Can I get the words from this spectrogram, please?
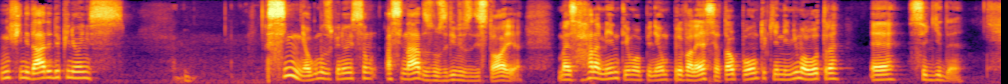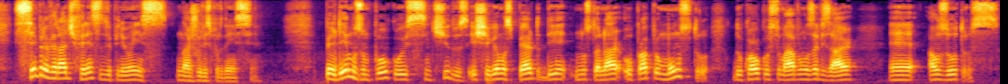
infinidade de opiniões. Sim, algumas opiniões são assinadas nos livros de história, mas raramente uma opinião prevalece a tal ponto que nenhuma outra é seguida. Sempre haverá diferenças de opiniões na jurisprudência. Perdemos um pouco os sentidos e chegamos perto de nos tornar o próprio monstro do qual costumávamos avisar é, aos outros.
